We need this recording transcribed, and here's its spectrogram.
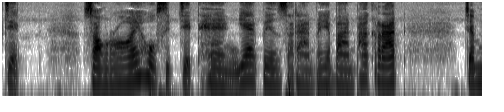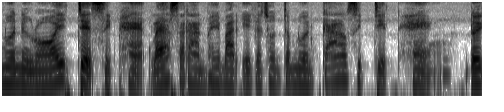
267 267 แห่งแยกเป็นสถานพยาบาลภาครัฐจำนวน 170 แห่ง และสถานพยาบาลเอกชนจำนวน 97 แห่ง โดย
